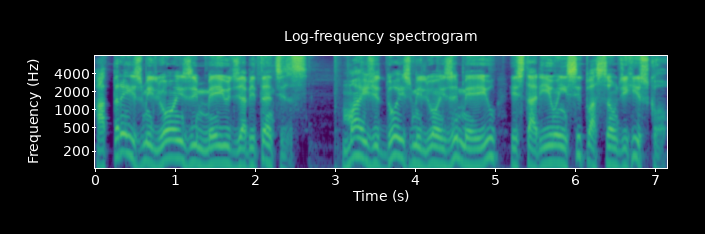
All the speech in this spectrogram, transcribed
a 3 milhões e meio de habitantes. Mais de 2 milhões e meio estariam em situação de risco,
